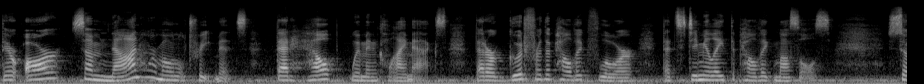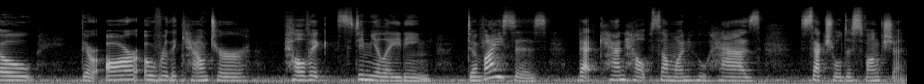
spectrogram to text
There are some non hormonal treatments that help women climax, that are good for the pelvic floor, that stimulate the pelvic muscles. So, there are over the counter pelvic stimulating devices that can help someone who has sexual dysfunction.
